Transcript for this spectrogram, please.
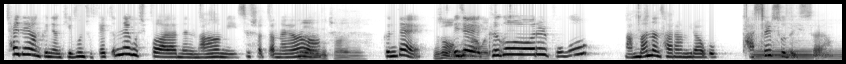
최대한 그냥 기분 좋게 끝내고 싶어 하는 마음이 네, 있으셨잖아요. 그렇죠. 예. 근데 이제 있죠. 그거를 보고 만만한 사람이라고 봤을 수도 음. 있어요.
